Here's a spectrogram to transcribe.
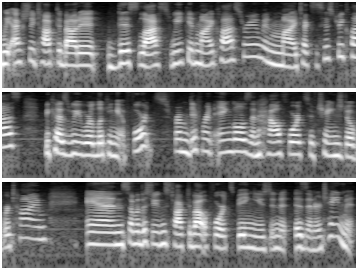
We actually talked about it this last week in my classroom, in my Texas history class, because we were looking at forts from different angles and how forts have changed over time. And some of the students talked about forts being used in, as entertainment.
